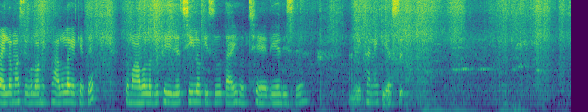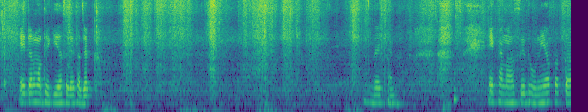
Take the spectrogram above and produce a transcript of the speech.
বাইল্লা মাছ এগুলো অনেক ভালো লাগে খেতে। তো মা বলল যে ফ্রিজে ছিল কিছু, তাই হচ্ছে দিয়ে দিছে। আর এখানে কি আছে? এটার মধ্যে কি আছে দেখা যাক। দেখেন। এখানে আছে ধনিয়া পাতা।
